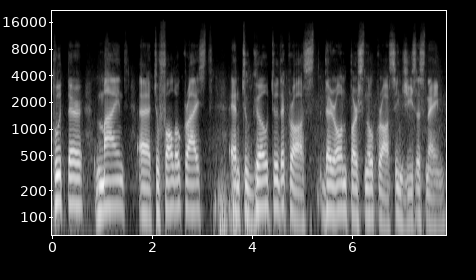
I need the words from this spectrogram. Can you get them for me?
put their mind uh, to follow Christ and to go to the cross, their own personal cross, in Jesus' name.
